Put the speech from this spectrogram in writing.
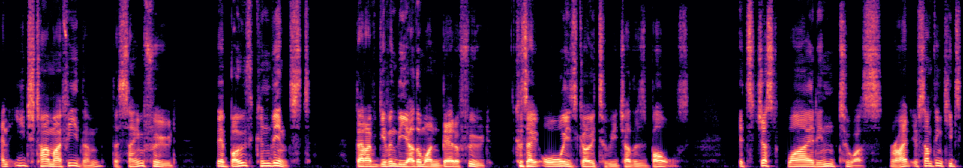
and each time I feed them the same food, they're both convinced that I've given the other one better food because they always go to each other's bowls. It's just wired into us, right? If something keeps,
